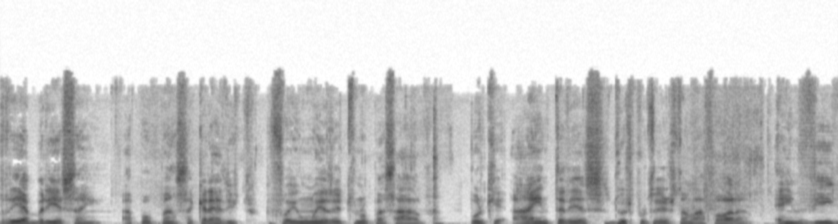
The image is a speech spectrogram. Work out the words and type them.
reabrissem a poupança crédito, que foi um êxito no passado, porque há interesse dos portugueses que estão lá fora em vir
